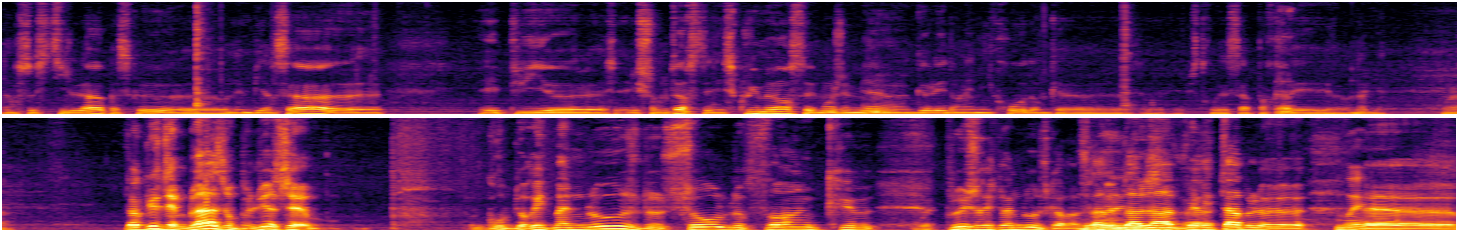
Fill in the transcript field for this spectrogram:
dans ce style-là parce que euh, on aime bien ça. et puis les chanteurs c'était des screamers, et moi j'aime bien gueuler dans les micros, donc je trouvais ça parfait. et on a bien. Donc les Emblas, on peut dire, c'est groupe de rhythm and blues, de soul, de funk, euh, plus rhythm and blues quand même, dans, dans la ouais. véritable euh, Ouais. euh,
